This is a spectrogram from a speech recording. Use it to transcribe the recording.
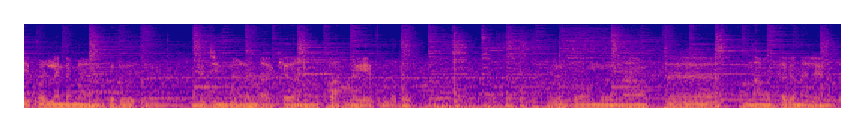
ഈ പള്ളിന്റെ മേലക്കത് ഇത് ഉണ്ടാക്കിയതാണെന്ന് പറഞ്ഞു കേൾക്കുന്നത്. ഇതിപ്പോൾ മൂന്നാമത്തെ ഒന്നാമത്തെ നിലയാണിത്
